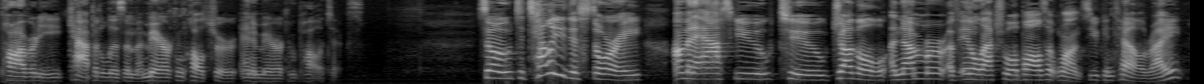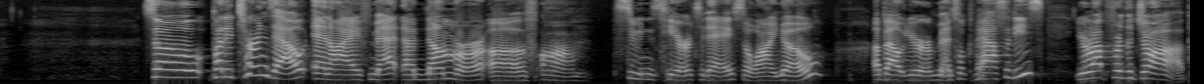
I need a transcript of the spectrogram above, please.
poverty, capitalism, American culture, and American politics. So to tell you this story, I'm going to ask you to juggle a number of intellectual balls at once. You can tell, right? So, but it turns out, and I've met a number of um, students here today, so I know about your mental capacities. You're up for the job.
